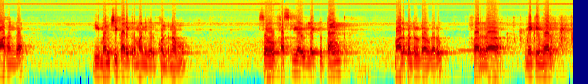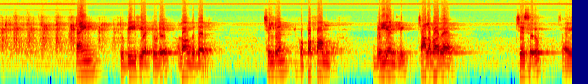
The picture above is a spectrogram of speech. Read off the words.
భాగంగా ఈ మంచి కార్యక్రమాన్ని జరుపుకుంటున్నాము. So firstly I would like to thank Balakondalarao garu for making her time to be here today along with their children who performed brilliantly చాలా బాగా చేశారు. So I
